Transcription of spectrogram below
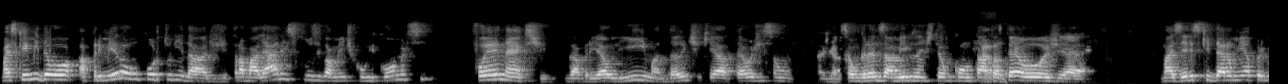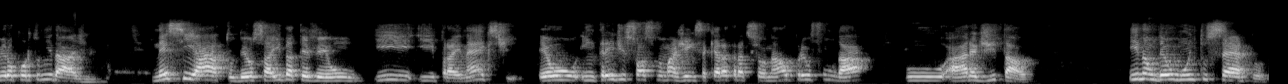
Mas quem me deu a primeira oportunidade de trabalhar exclusivamente com e-commerce foi a Inext. Gabriel Lima, Dante, que até hoje são, são grandes amigos, a gente tem um contato até hoje. É. Mas eles que deram minha primeira oportunidade. Nesse ato de eu sair da TV1 e ir para a Inext, eu entrei de sócio numa agência que era tradicional para eu fundar o, a área digital e não deu muito certo.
